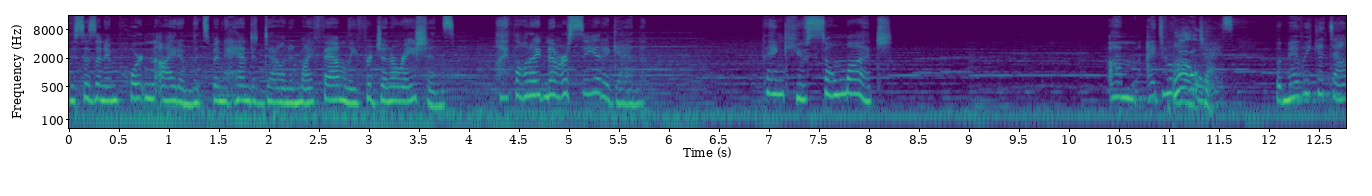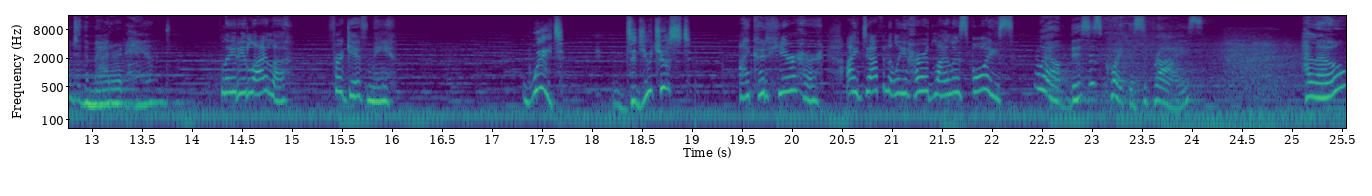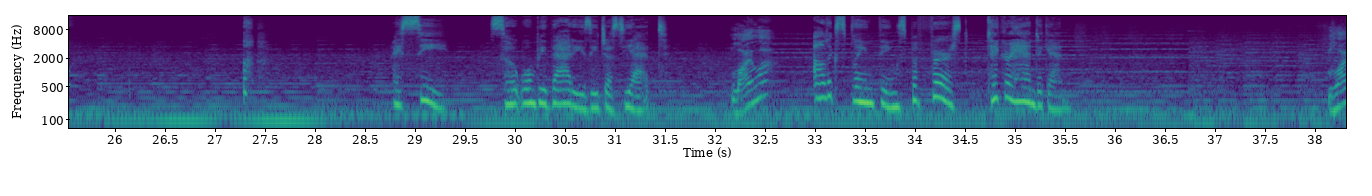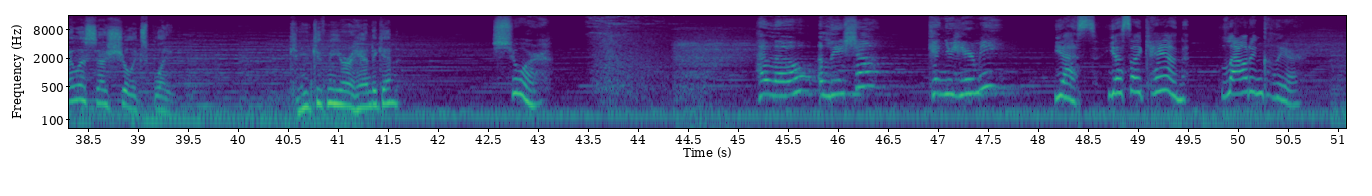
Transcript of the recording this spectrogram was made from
This is an important item that's been handed down in my family for generations. I thought I'd never see it again. Thank you so much. Um, I do apologize, but may we get down to the matter at hand? Lady Lailah, forgive me. Wait! Did you just... I could hear her. I definitely heard Lailah's voice. Well, this is quite the surprise. Hello? I see. So it won't be that easy just yet. Lailah? I'll explain things, but first, take her hand again. Lailah says she'll explain. Can you give me your hand again? Sure. Hello, Alisha? Can you hear me? Yes, yes, I can. Loud and clear.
